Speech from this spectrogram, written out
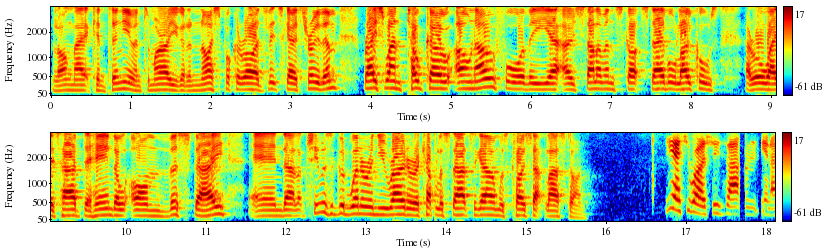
Long may it continue, and tomorrow you've got a nice book of rides. Let's go through them. Race one, Toko Ono for the uh, O'Sullivan Scott Stable. Locals are always hard to handle on this day. And uh, look, she was a good winner, and you rode her a couple of starts ago and was close up last time. Yeah, she was. She's um, you know,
